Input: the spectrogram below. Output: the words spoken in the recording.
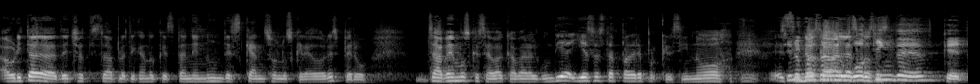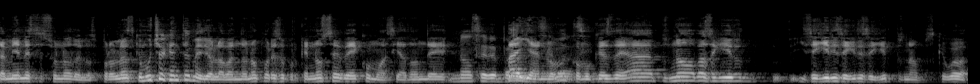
ahorita de hecho te estaba platicando que están en un descanso los creadores, pero sabemos que se va a acabar algún día y eso está padre porque si no, eh, Si, no, no pasa acaban las Walking cosas. Dead, que también ese es uno de los problemas, que mucha gente medio lo abandonó por eso, porque no se ve como hacia dónde No se ve para vaya, ¿no? va, como sí. que es de, ah, pues no, va a seguir y seguir y seguir y seguir, pues no, pues qué hueva.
